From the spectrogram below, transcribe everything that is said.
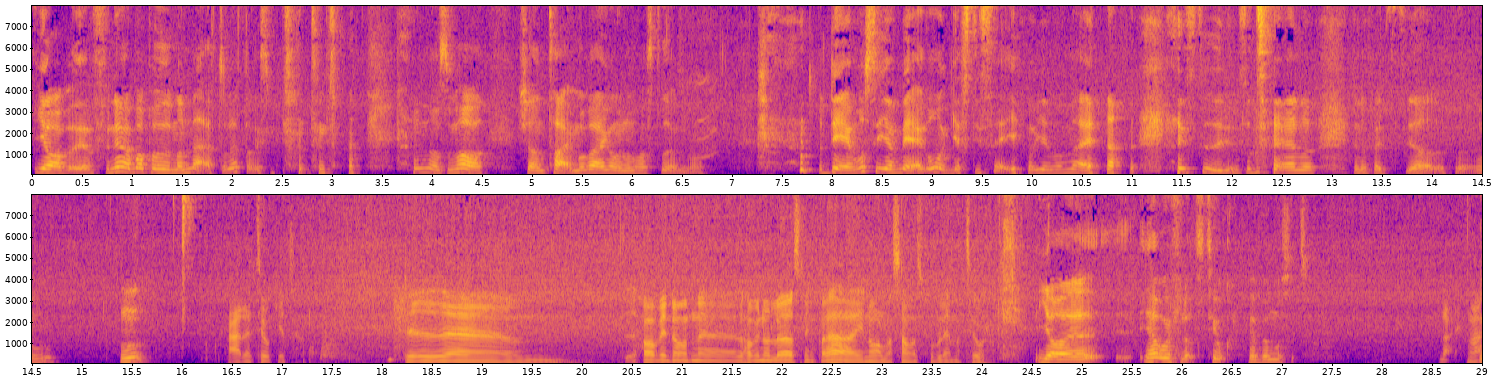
jag funderar bara på hur man mäter detta liksom. Det är någon som har, kör en timer varje gång de har ström. Och det måste ge mer ångest i sig att ge mig med i studion så att säga. Än att, än att faktiskt göra det. Mm. Mm. Ja, det är tokigt. Du, ehm, har, vi någon, eh, har vi någon lösning på det här enorma samhällsproblemet Tor? Jag, eh, ja, oj förlåt, Tor. Jag ber om ursäkt. Nej. Nej.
